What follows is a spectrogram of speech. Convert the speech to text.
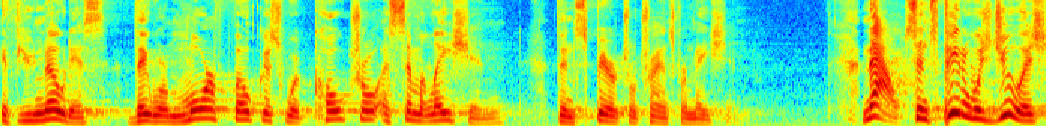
If you notice, they were more focused with cultural assimilation than spiritual transformation. Now, since Peter was Jewish,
